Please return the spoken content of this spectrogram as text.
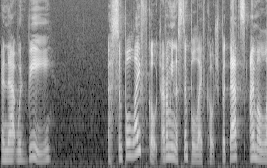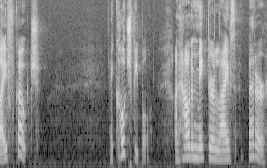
and that would be a simple life coach. I don't mean a simple life coach, but that's, I'm a life coach. I coach people on how to make their lives better,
